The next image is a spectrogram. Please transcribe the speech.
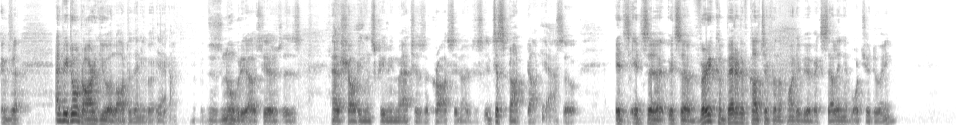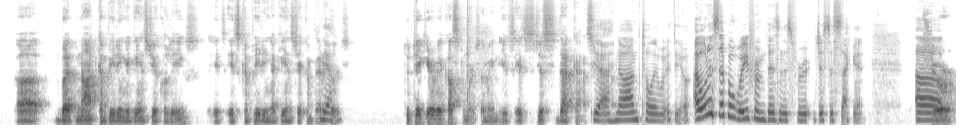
Exactly. And we don't argue a lot with anybody. Yeah. There's nobody else here is has shouting and screaming matches across, you know, it's, it's just not done. Yeah. So it's it's a it's a very competitive culture from the point of view of excelling at what you're doing. Uh, but not competing against your colleagues. It's it's competing against your competitors to take care of your customers. I mean, it's it's just that kind of stuff. Yeah, no, I'm totally with you. I want to step away from business for just a second. Uh, sure.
